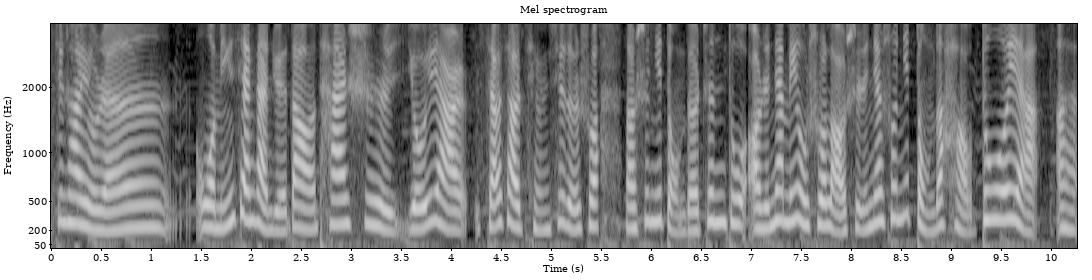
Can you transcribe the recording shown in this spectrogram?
经常有人，我明显感觉到他是有一点小小情绪的，说：“老师，你懂得真多哦。”人家没有说老师，人家说你懂得好多呀。啊，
